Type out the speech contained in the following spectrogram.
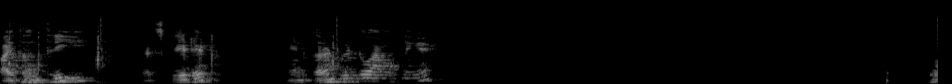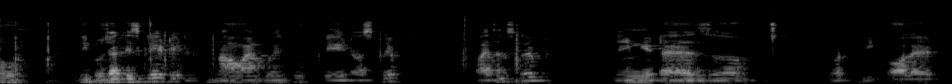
python 3 let's create it in current window i'm opening it. So the project is created. Now i'm going to create a script python script naming it as uh, what we call it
